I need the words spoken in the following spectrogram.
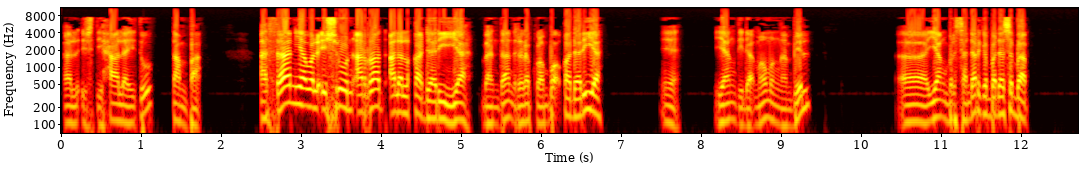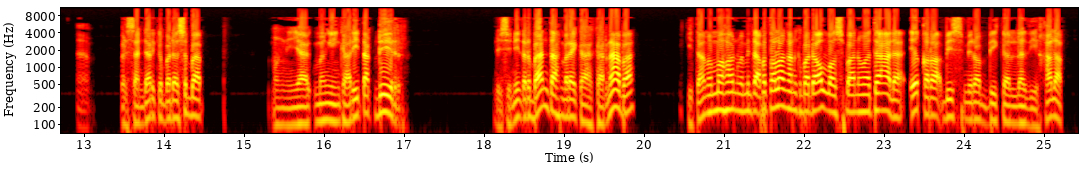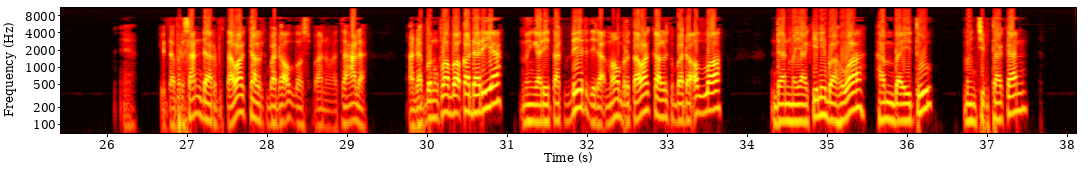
al-istihala itu tampak. Athaniya wal isrun arrad alal qadariyah. Bantahan terhadap kelompok qadariyah. Ya. Yang tidak mau mengambil uh, yang bersandar kepada sebab. Nah, bersandar kepada sebab. mengingkari takdir. Di sini terbantah mereka. Karena apa? Kita memohon meminta pertolongan kepada Allah Subhanahu wa taala. Iqra bismi rabbikal ladzi khalaq. Kita bersandar, bertawakal kepada Allah Subhanahu wa taala. Adapun kelompok Qadariyah mengingkari takdir, tidak mau bertawakal kepada Allah dan meyakini bahwa hamba itu menciptakan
